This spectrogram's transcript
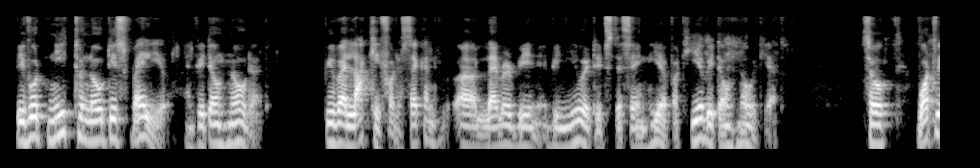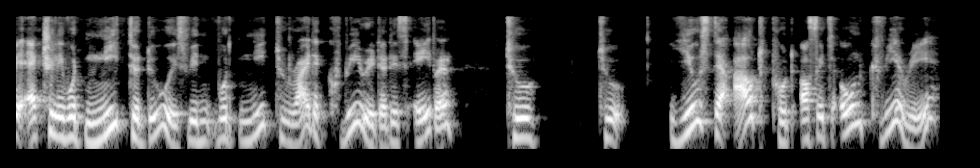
we would need to know this value and we don't know that. We were lucky for the second uh, level, we, we knew it, it's the same here, but here we don't know it yet. So what we actually would need to do is we would need to write a query that is able to, to use the output of its own query,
